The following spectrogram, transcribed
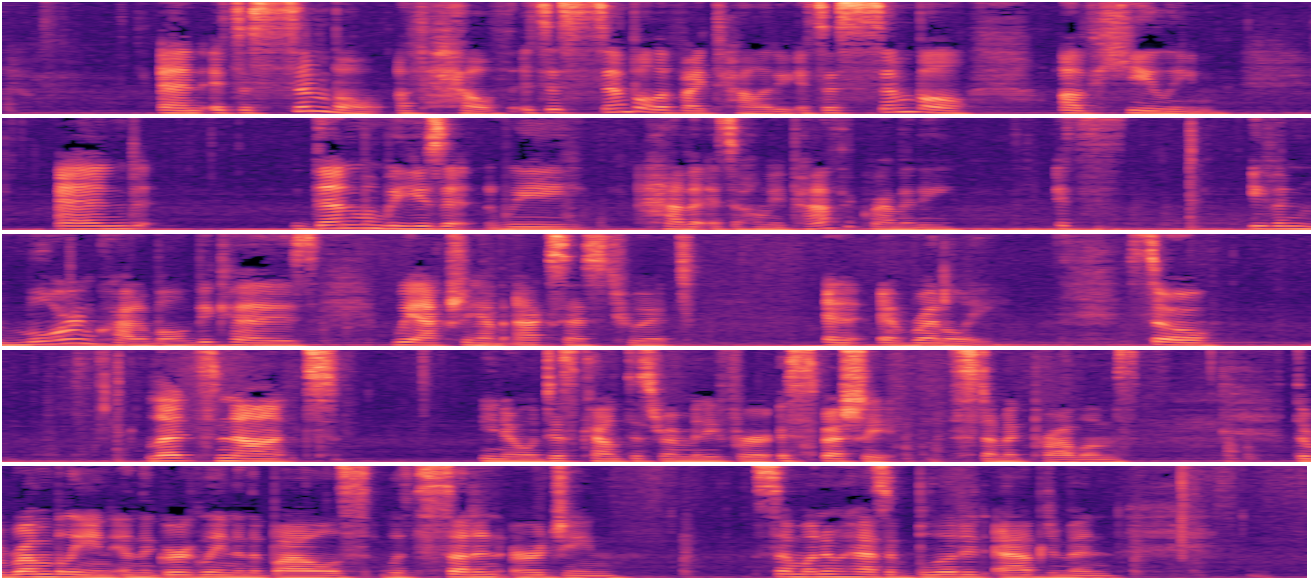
and it's a symbol of health. It's a symbol of vitality. It's a symbol of healing. And then when we use it, we have it as a homeopathic remedy. It's even more incredible because we actually have access to it uh, readily. So let's not, you know, discount this remedy for especially stomach problems. The rumbling and the gurgling in the bowels with sudden urging. Someone who has a bloated abdomen,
